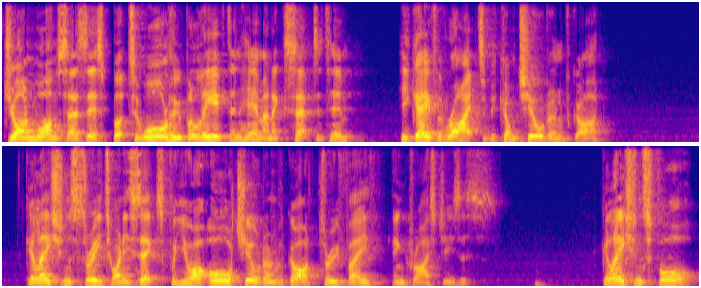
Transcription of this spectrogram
John 1 says this But to all who believed in him and accepted him, he gave the right to become children of God. Galatians 3:26 For you are all children of God through faith in Christ Jesus. Galatians 4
